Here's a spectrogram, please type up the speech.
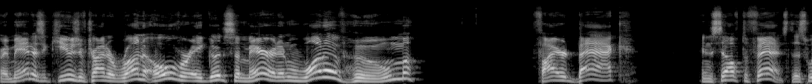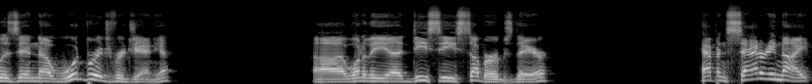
A man is accused of trying to run over a good Samaritan, one of whom fired back in self defense. This was in uh, Woodbridge, Virginia, uh, one of the uh, D.C. suburbs there. Happened Saturday night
